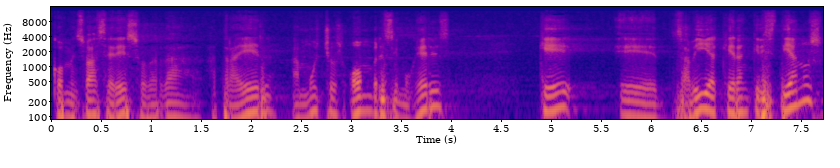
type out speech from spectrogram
comenzó a hacer eso, ¿verdad? Atraer a muchos hombres y mujeres que eh, sabía que eran cristianos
